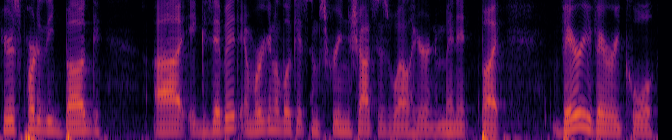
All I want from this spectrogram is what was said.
Here's part of the bug uh, exhibit and we're going to look at some screenshots as well here in a minute but very, very cool.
